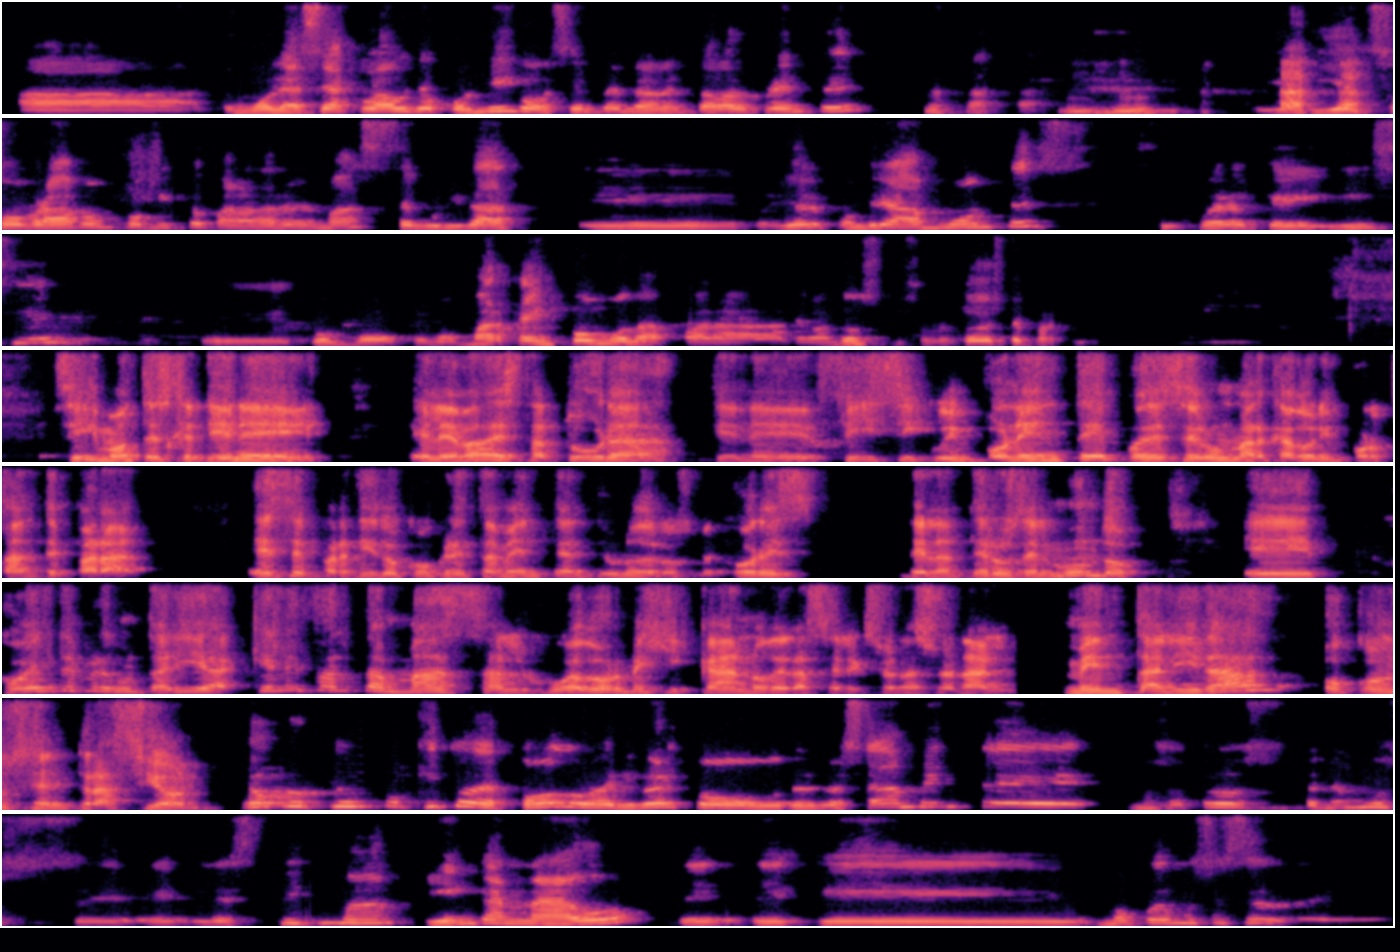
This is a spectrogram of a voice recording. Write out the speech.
a, como le hacía Claudio conmigo, siempre me aventaba al frente y, él sobraba un poquito para darle más seguridad. Eh, pero yo le pondría a Montes, si fuera el que inicie, eh, como, como marca incómoda para Lewandowski, sobre todo este partido. Sí, Montes que tiene elevada estatura, tiene físico imponente, puede ser un marcador importante para ese partido concretamente ante uno de los mejores delanteros del mundo. Eh, Joel te preguntaría, ¿qué le falta más al jugador mexicano de la selección nacional? ¿Mentalidad o concentración? Yo creo que un poquito de todo, Heriberto. Desgraciadamente nosotros tenemos eh, el estigma bien ganado de, que no podemos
